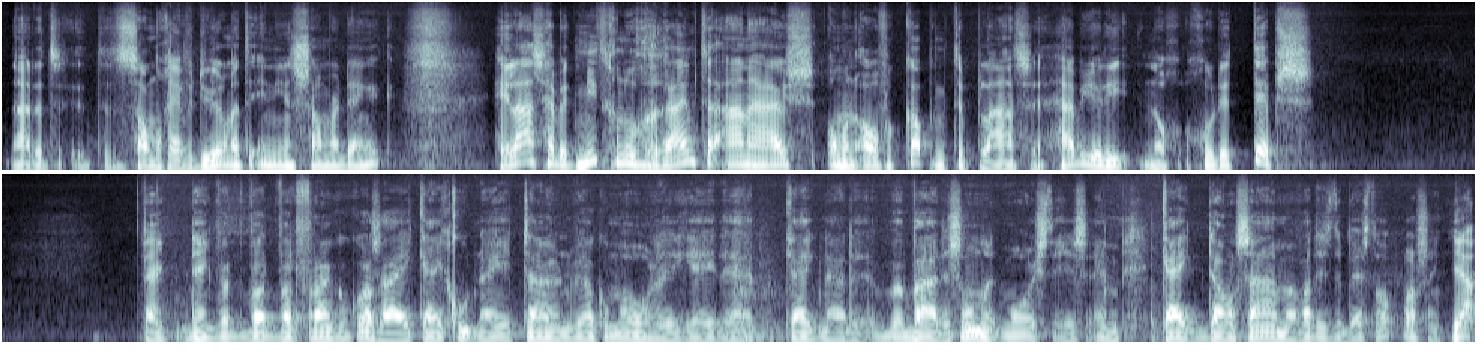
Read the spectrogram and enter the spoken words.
Nou, dat, dat zal nog even duren met de Indian Summer, denk ik. Helaas heb ik niet genoeg ruimte aan huis om een overkapping te plaatsen. Hebben jullie nog goede tips? Ik denk wat, wat, wat Frank ook al zei. Kijk goed naar je tuin, welke mogelijkheden je hebt. Kijk naar de, waar de zon het mooiste is. En kijk dan samen wat is de beste oplossing. Ja.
